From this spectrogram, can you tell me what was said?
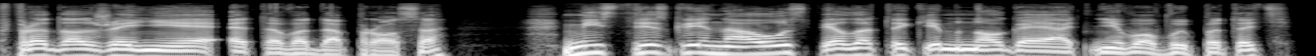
В продолжение этого допроса мистерс Гринау успела таки многое от него выпытать,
